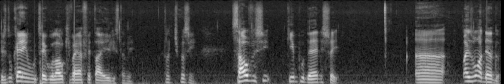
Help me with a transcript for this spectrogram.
Eles não querem muito regular o que vai afetar eles também. Então, tipo assim, salve-se quem puder nisso aí. Ah, mais um adendo.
